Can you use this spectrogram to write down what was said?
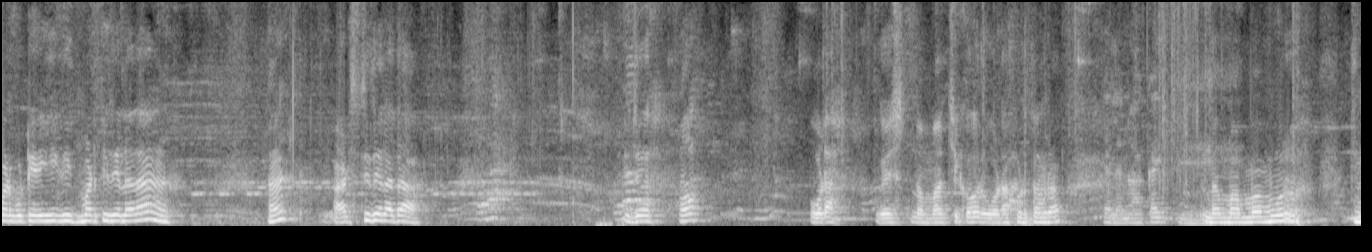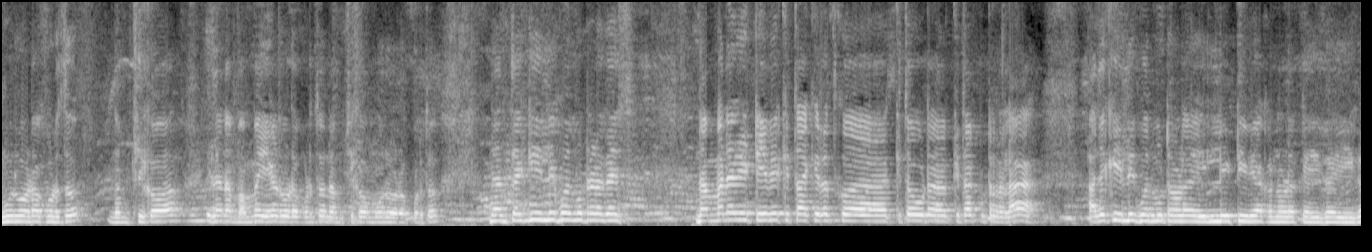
ಮಾಡ್ಬಿಟ್ಟೆ ಈಗ ಇದು ಮಾಡ್ತಿದ್ದಿಲ್ಲ ಹಾಂ? ಆಡಿಸ್ತಿದ್ದೀರ ಅದ? ಇದು ಹಾಂ? ಓಡ ಗೈಸ್ ನಮ್ಮ ಚಿಕ್ಕವರು ಓಡ ಕೊಡ್ತಾರ ನಮ್ಮ ಅಮ್ಮ ಮೂರು ಮೂರು ಓಡ ಕೊಡ್ತು. ನಮ್ಮ ಚಿಕ್ಕವ ಇಲ್ಲ ನಮ್ಮ ಅಮ್ಮ ಎರಡು ಓಡ ಕೊಡ್ತು ನಮ್ಮ ಚಿಕ್ಕವ ಮೂರು ಓಡ ಕೊಡ್ತು. ನನ್ನ ತಂಗಿ ಇಲ್ಲಿಗೆ ಬಂದ್ಬಿಟ್ರ ಗೈಸ್ ನಮ್ಮ ಮನೇಲಿ ಟಿ ವಿ ಕಿತ್ತಾಕಿರೋದ್ ಕಿತ್ತೋ ಊಟ ಕಿತ್ತಾಕ್ಬಿಟ್ರಲ್ಲ ಅದಕ್ಕೆ ಇಲ್ಲಿಗೆ ಬಂದ್ಬಿಟ್ಟವಳೆ. ಇಲ್ಲಿ ಟಿ ವಿ ಹಾಕೊಂಡು ನೋಡೋಕೆ ಈಗ ಈಗ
